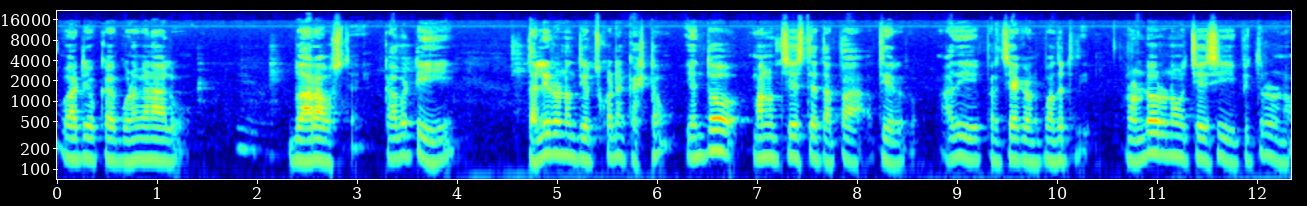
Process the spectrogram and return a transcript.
వాటి యొక్క గుణగణాలు ద్వారా వస్తాయి. కాబట్టి తల్లి రుణం తీర్చుకోవడం కష్టం. ఎంతో మనం చేస్తే తప్ప తీరదు. అది ప్రత్యేకమైన మొదటిది. రెండో రుణం వచ్చేసి పితృరుణం.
